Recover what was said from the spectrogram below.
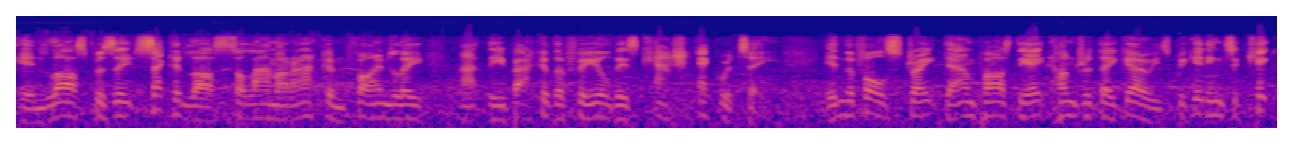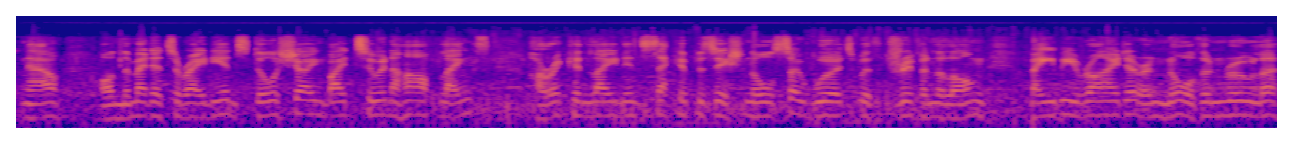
in last position, second last, Salamarak, and finally at the back of the field is Cash Equity in the false straight down past the 800 they go. He's beginning to kick now on the Mediterranean still showing by two and a half lengths. Hurricane Lane in second position also Wordsworth driven along. Baby Rider and Northern Ruler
